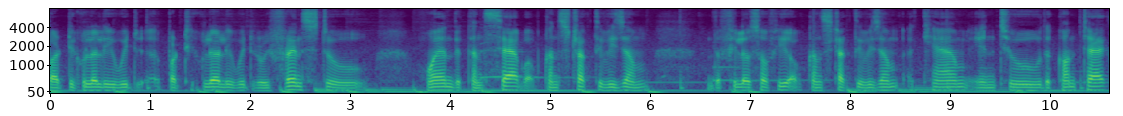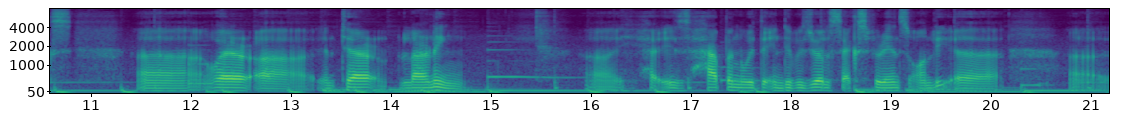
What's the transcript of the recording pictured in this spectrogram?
particularly with particularly with reference to when the concept of constructivism the philosophy of constructivism came into the context uh, where uh, entire learning uh, is happen with the individual's experience only uh, uh,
